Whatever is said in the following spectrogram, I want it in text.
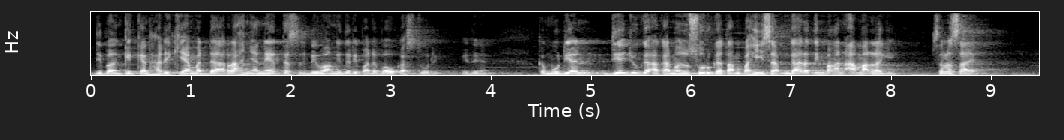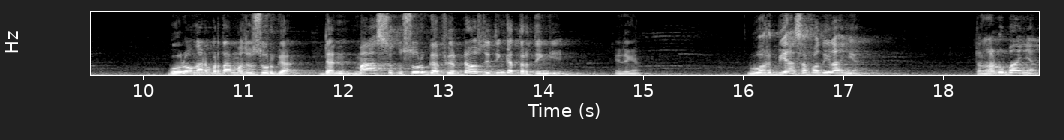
dibangkitkan hari kiamat darahnya netes lebih wangi daripada bau kasturi, gitu kan. Kemudian dia juga akan masuk surga tanpa hisap, nggak ada timbangan amal lagi. Selesai. Golongan pertama masuk surga dan masuk surga Firdaus di tingkat tertinggi, gitu kan. Luar biasa fadilahnya. Terlalu banyak.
